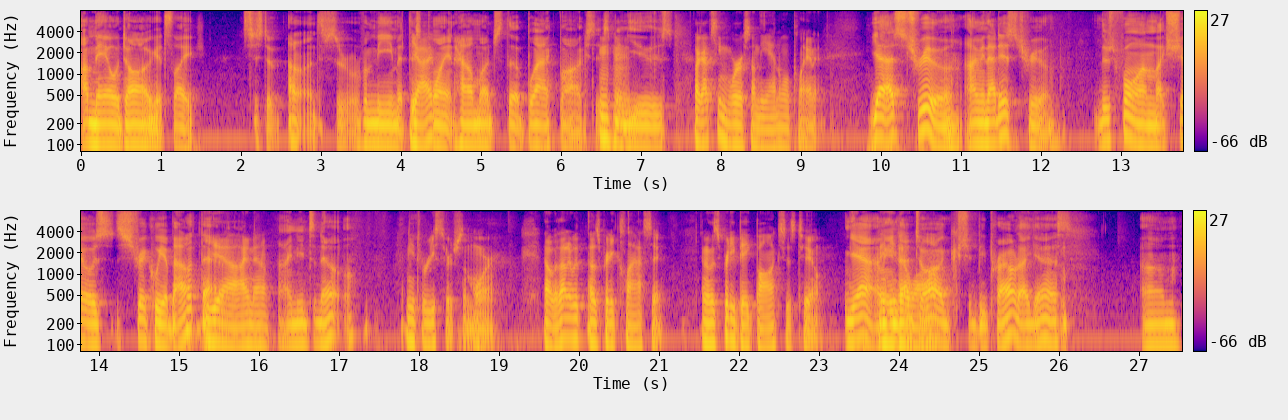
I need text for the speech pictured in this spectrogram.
a male dog. It's like it's just a I don't know. It's sort of a meme at this Yeah, point. How much the black box has been Mhm. used. Like I've seen worse on the Animal Planet. Yeah, that's true. I mean, that is true. There's full on like shows strictly about that. Yeah, I know. I need to know. I need to research some more. No, but that was, that was pretty classic, and it was pretty big boxes too. Yeah, I They mean that dog should be proud, I guess. Um,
